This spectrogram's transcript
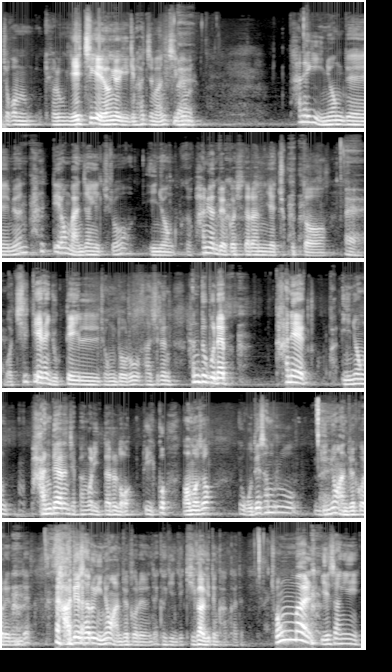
조금 결국 예측의 영역이긴 하지만 지금 네. 탄핵이 인용되면 8대 0 만장일치로 인용 파면될 것이다라는 예측부터 네. 뭐 7대 1에 6대 1 정도로 사실은 한두 분의 탄핵 인용 반대하는 재판관이 있다를 너, 도 있고 넘어서 5대 3으로 네. 인용 안 될 거라는데 4대 4로 인용 안 될 거라는데 그게 이제 기각이든 각하든 정말 예상이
